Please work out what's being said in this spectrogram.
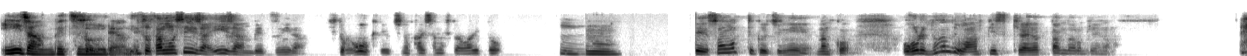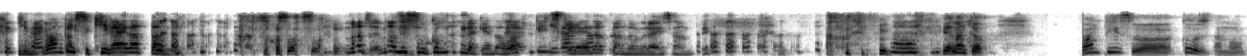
いいじゃん。別にだよね。そう、楽しいじゃん、いいじゃん、別にだ。人が多くて、うちの会社の人は割と。うんう。ん。で、そう思ってくうちに、なんか、俺なんでワンピース嫌いだったんだろうみたいな。嫌いワンピース嫌いだったんだ。そうそうそう。まず、まずそこなんだけど、ねワンピース嫌いだったんだ、村井さんって。いや、なんか、ワンピースは、当時、あの、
